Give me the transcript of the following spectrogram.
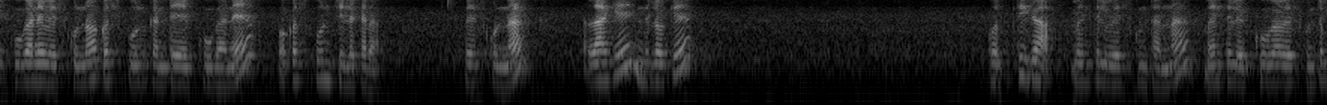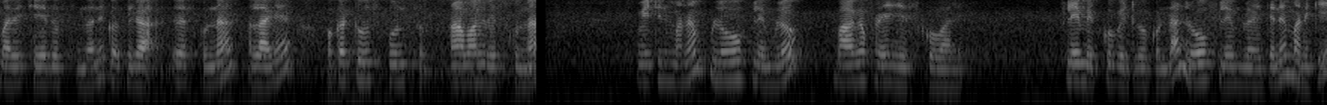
ఎక్కువగానే వేసుకున్నా ఒక స్పూన్ కంటే ఎక్కువగానే ఒక స్పూన్ జీలకర్ర. వేసుకున్నా. అలాగే ఇందులోకి కొద్దిగా మెంతులు వేసుకుంటాను మెంతులు ఎక్కువగా వేసుకుంటే మరీ చేదు వస్తుందని కొద్దిగా వేసుకున్నా. అలాగే ఒక టూ స్పూన్స్ ఆవాలు వేసుకున్నా. వీటిని మనం లో ఫ్లేమ్లో బాగా ఫ్రై చేసుకోవాలి. ఫ్లేమ్ ఎక్కువ పెట్టుకోకుండా లో ఫ్లేమ్లో అయితేనే మనకి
